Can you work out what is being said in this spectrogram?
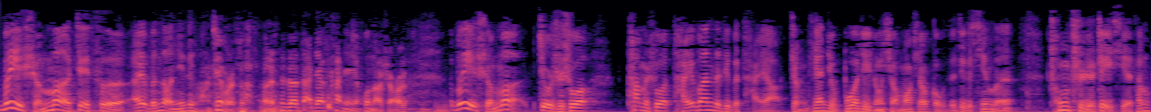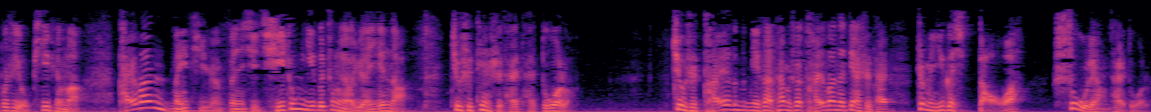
为什么这次？哎，文道，你得往这边坐，让大家看见你后脑勺了。为什么？就是说，他们说台湾的这个台啊，整天就播这种小猫小狗的这个新闻，充斥着这些。他们不是有批评吗？台湾媒体人分析，其中一个重要原因呢，就是电视台太多了。就是台，你看他们说台湾的电视台这么一个岛啊，数量太多了，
